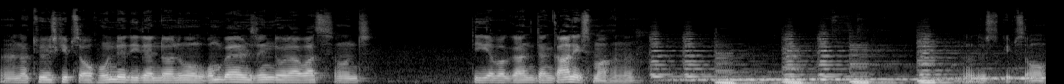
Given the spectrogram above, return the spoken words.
Äh, natürlich gibt's auch Hunde, die dann da nur Rumbellen sind oder was und die aber gar, dann gar nichts machen. Ne? Das gibt's auch.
